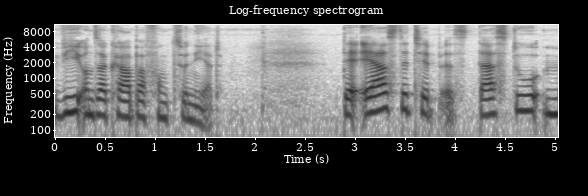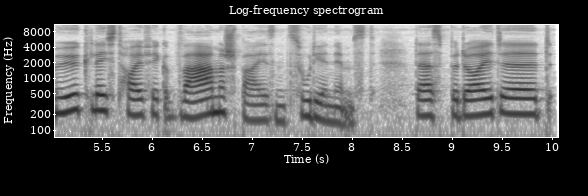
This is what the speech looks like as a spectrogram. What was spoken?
wie unser Körper funktioniert. Der erste Tipp ist, dass du möglichst häufig warme Speisen zu dir nimmst. Das bedeutet,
